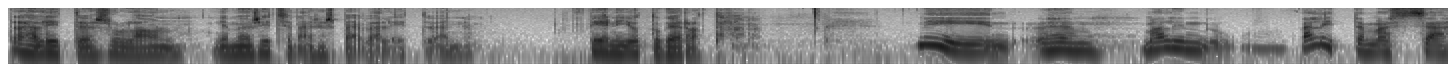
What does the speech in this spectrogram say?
Tähän liittyen sulla on, ja myös itsenäisyyspäivään liittyen, pieni juttu kerrottavana. Niin, ähm, mä olin välittämässä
